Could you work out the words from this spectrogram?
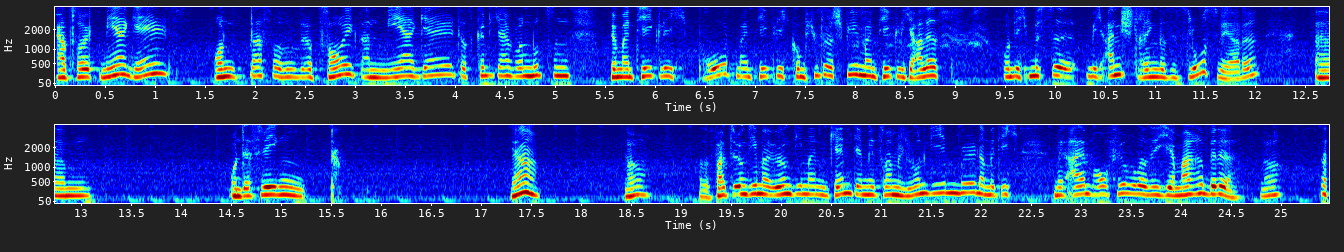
erzeugt mehr Geld. Und das, was es erzeugt an mehr Geld, das könnte ich einfach nutzen für mein täglich Brot, mein täglich Computerspiel, mein täglich alles. Und ich müsste mich anstrengen, dass ich es loswerde. Ähm und deswegen, ja, ne? Also falls irgendjemand irgendjemanden kennt, der mir 2 Millionen geben will, damit ich mit allem aufhöre, was ich hier mache, bitte. Ne?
